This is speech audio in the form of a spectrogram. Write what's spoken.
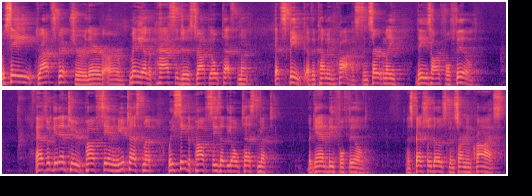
We see throughout Scripture there are many other passages throughout the Old Testament that speak of the coming Christ, and certainly these are fulfilled. As we get into prophecy in the New Testament, we see the prophecies of the Old Testament began to be fulfilled, especially those concerning Christ.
